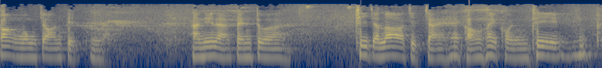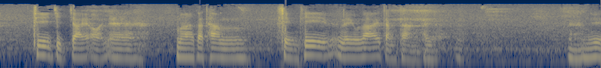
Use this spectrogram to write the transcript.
กล้องวงจรปิด อันนี้แหละเป็นตัวที่จะล่อจิตใจให้ของให้คนที่ที่จิตใจอ่อนแอมากระทำ สิ่งที่เลวร้ายต่างๆกันนี่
